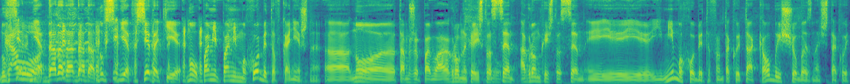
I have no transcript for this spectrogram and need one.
Ну, Кого? Все, нет, да, да, да, да, да. Ну, все, нет, все такие, ну, помимо, помимо хоббитов, конечно, э, но там же огромное количество ну. сцен, огромное количество сцен и, и, и мимо хоббитов. Он такой, так, кого бы еще бы, значит, такой,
